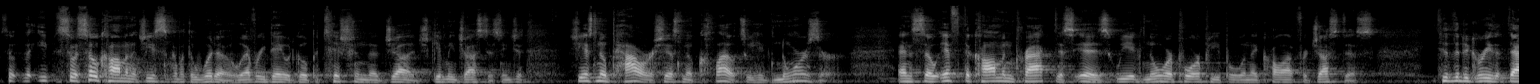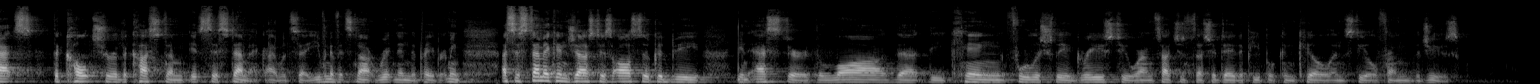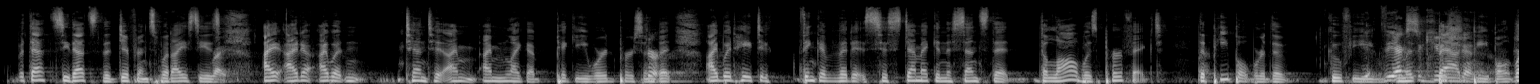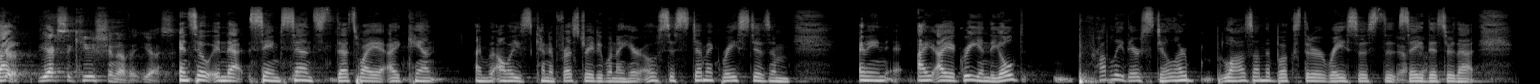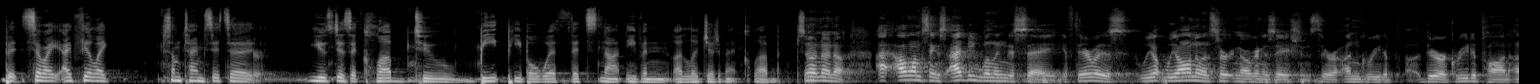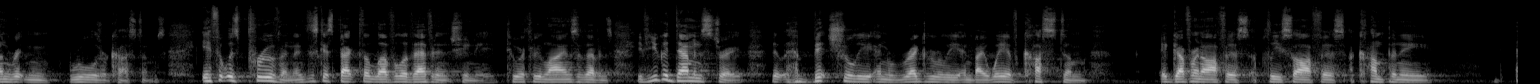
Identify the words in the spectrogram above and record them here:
So, so it's so common that Jesus come with the widow who every day would go petition the judge, give me justice. And just, she has no power, she has no clout, so he ignores her. And so, if the common practice is we ignore poor people when they call out for justice, to the degree that that's the culture, the custom, it's systemic, I would say, even if it's not written in the paper. I mean, a systemic injustice also could be in Esther, the law that the king foolishly agrees to, where on such and such a day the people can kill and steal from the Jews. But that see, that's the difference. What I see is, Right. I I don't I wouldn't tend to. I'm I'm like a picky word person, Sure. but I would hate to think of it as systemic in the sense that the law was perfect. The people were the goofy, The execution. bad people, Sure. right? The execution of it, yes. And so, in that same sense, that's why I can't. I'm always kind of frustrated when I hear, "Oh, systemic racism." I mean, I, I agree. In the old, probably there still are laws on the books that are racist that say this or that. But so I, I feel like sometimes it's a used as a club to beat people with. That's not even a legitimate club. So No, no, no. I, all I'm saying is, I'd be willing to say if there was, we, we all know in certain organizations there are agreed, uh, there are agreed upon unwritten rules or customs. If it was proven, and this gets back to the level of evidence you need, two or three lines of evidence. If you could demonstrate that habitually and regularly and by way of custom, a government office, a police office, a company,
